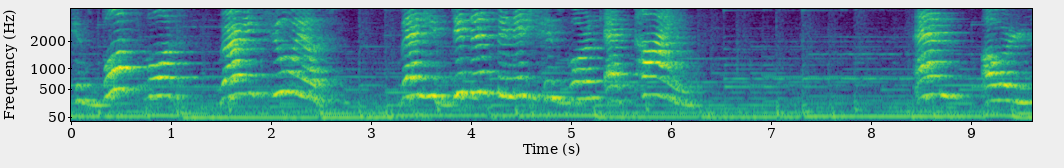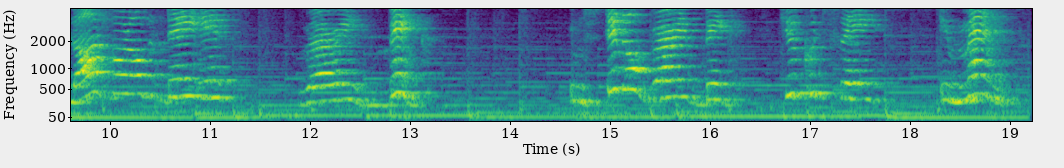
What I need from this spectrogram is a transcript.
his boss was very furious when he didn't finish his work at time. And our last word of the day is very big. Instead of very big, you could say immense.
